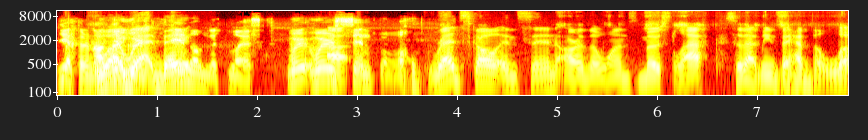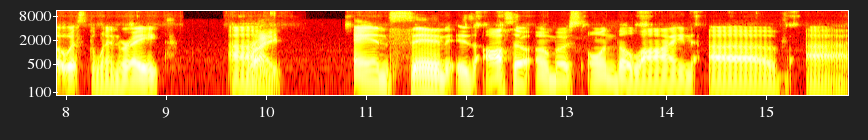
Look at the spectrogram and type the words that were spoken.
Yeah. They're not. Well, yeah, they- Sin on this list? Where, where's Uh, Sinfall? Red Skull and Sin are the ones most left, so that means they have the lowest win rate. Um, Right. And Sin is also almost on the line of uh,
